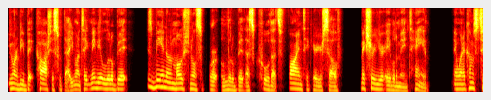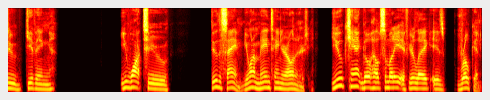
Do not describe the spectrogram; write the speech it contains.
you want to be a bit cautious with that. You want to take maybe a little bit just be an emotional support a little bit. That's cool. That's fine. Take care of yourself make sure you're able to maintain. And when it comes to giving, you want to do the same. You want to maintain your own energy. You can't go help somebody if your leg is broken.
